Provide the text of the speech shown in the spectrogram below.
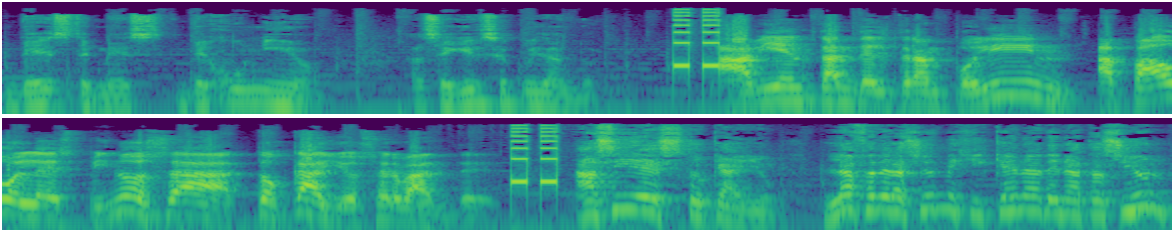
de este mes de junio. A seguirse cuidando. Avientan del trampolín a Paola Espinosa, Tocayo Cervantes. Así es, Tocayo. La Federación Mexicana de Natación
